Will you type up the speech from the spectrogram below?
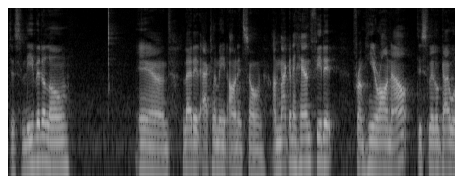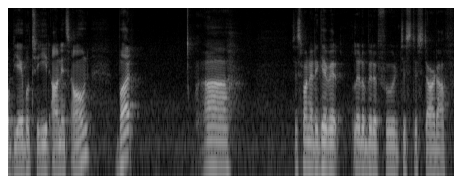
just leave it alone and let it acclimate on its own. I'm not gonna hand feed it from here on out. This little guy will be able to eat on its own, but uh, just wanted to give it a little bit of food just to start off.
